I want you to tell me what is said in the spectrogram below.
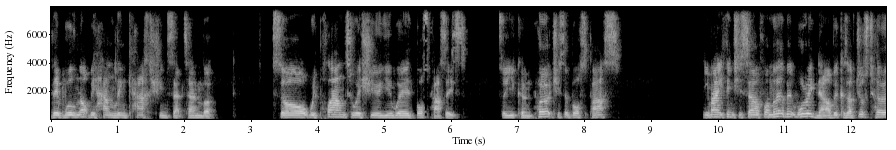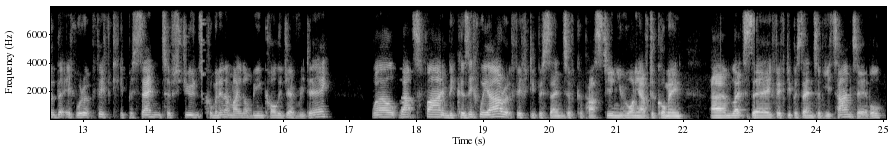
they will not be handling cash in September. So we plan to issue you with bus passes. So you can purchase a bus pass. You might think to yourself, well, I'm a little bit worried now because I've just heard that if we're at 50% of students coming in, I might not be in college every day. Well, that's fine because if we are at 50% of capacity and you only have to come in, um, let's say 50% of your timetable,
